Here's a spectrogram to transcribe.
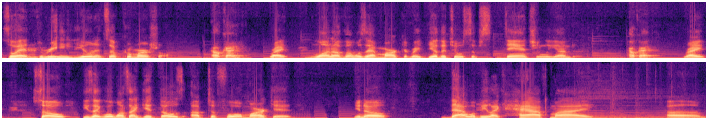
So it had Mhm. three units of commercial. Okay. right? One of them was at market rate. The other two was substantially under. Okay. right? So he's like well once i get those up to full market you know that would be like half my um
